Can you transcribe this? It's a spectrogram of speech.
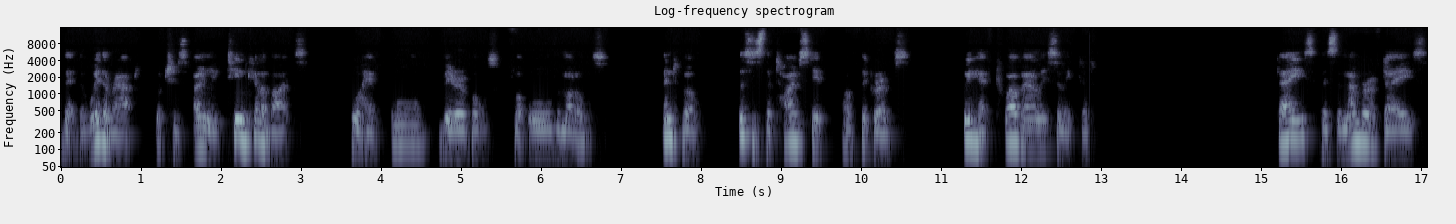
that the weather route, which is only 10 kilobytes, will have all variables for all the models. Interval. This is the time step of the grids. We have 12 hourly selected. Days is the number of days.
